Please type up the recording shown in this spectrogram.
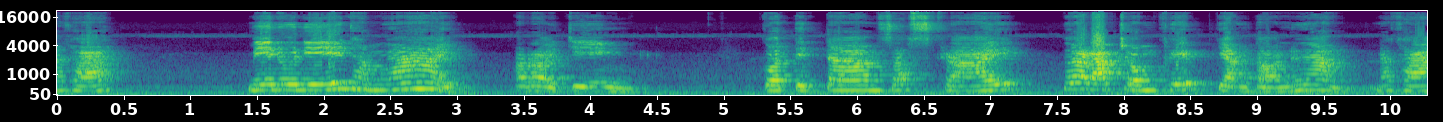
นะคะ เมนูนี้ทำง่าย อร่อยจริง กดติดตาม subscribe เพื่อรับชมคลิปอย่างต่อเนื่องนะคะ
